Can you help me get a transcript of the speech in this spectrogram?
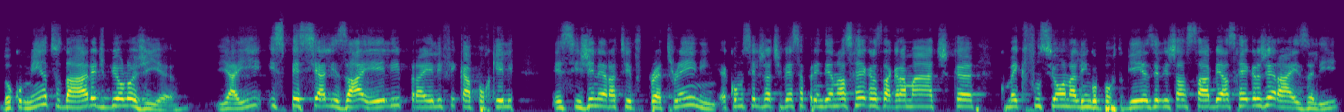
documentos da área de biologia e aí especializar ele para ele ficar, porque ele esse generative pre-training é como se ele já estivesse aprendendo as regras da gramática, como é que funciona a língua portuguesa, ele já sabe as regras gerais ali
